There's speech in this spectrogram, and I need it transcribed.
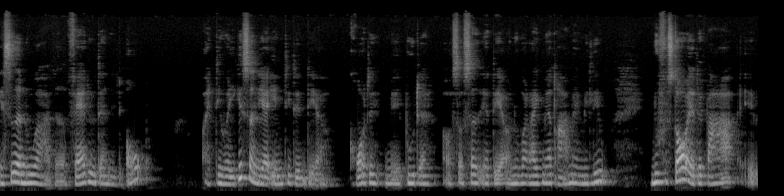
Jeg sidder nu og har været færdiguddannet et år, og det var ikke sådan, jeg endte i den der grotte med Buddha, og så sad jeg der, og nu var der ikke mere drama i mit liv. Nu forstår jeg det bare øh,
